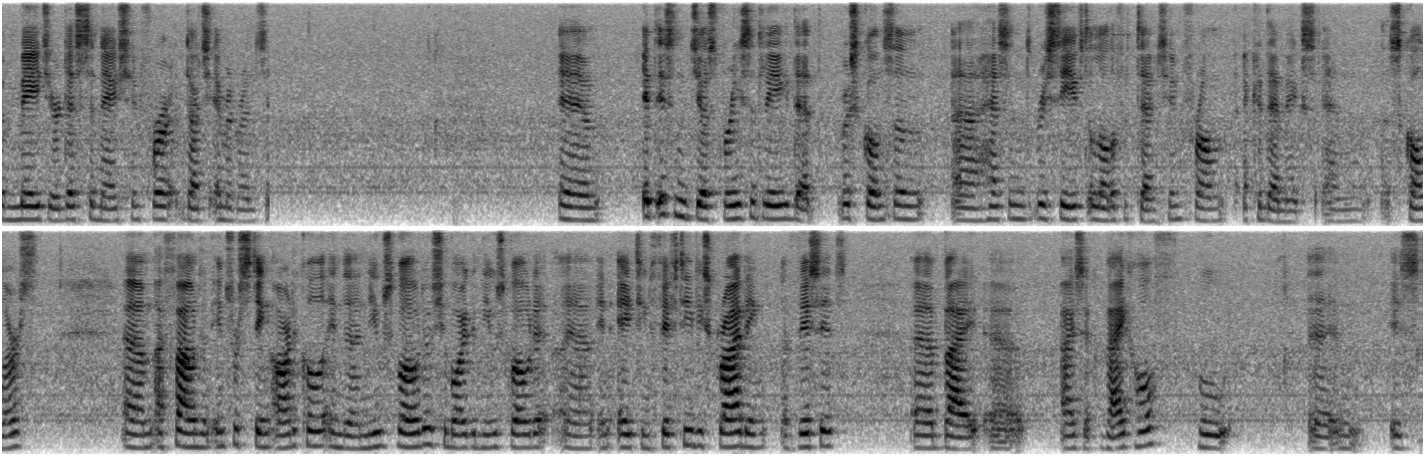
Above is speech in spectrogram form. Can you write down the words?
a major destination for Dutch immigrants. Um, it isn't just recently that Wisconsin uh, hasn't received a lot of attention from academics and uh, scholars. Um, I found an interesting article in the Nieuwsbode, Sheboygan Nieuwsbode, uh, in 1850 describing a visit uh, by uh, Isaac Wyckoff, who um, is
